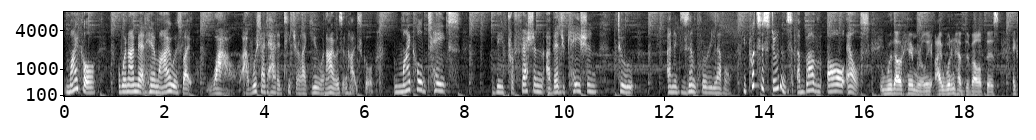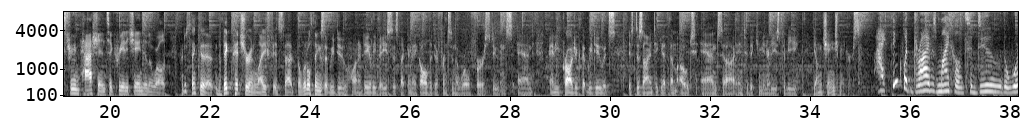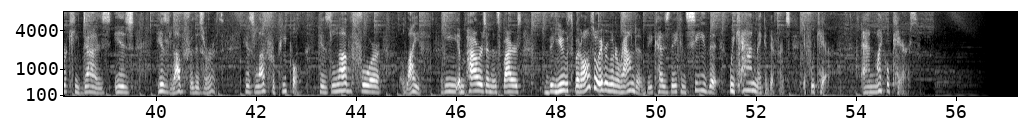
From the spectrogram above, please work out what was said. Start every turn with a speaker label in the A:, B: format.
A: Michael, when I met him, I was like, wow, I wish I'd had a teacher like you when I was in high school. Michael takes the profession of education to an exemplary level. He puts his students above all else.
B: Without him, really, I wouldn't have developed this extreme passion to create a change in the world.
C: I just think that the big picture in life is that the little things that we do on a daily basis that can make all the difference in the world for our students. And any project that we do, it's, it's designed to get them out and uh, into the communities to be young change makers.
A: I think what drives Michael to do the work he does is his love for this earth, his love for people, his love for life. He empowers and inspires the youth, but also everyone around him because they can see that we can make a difference if we care. And Michael cares.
